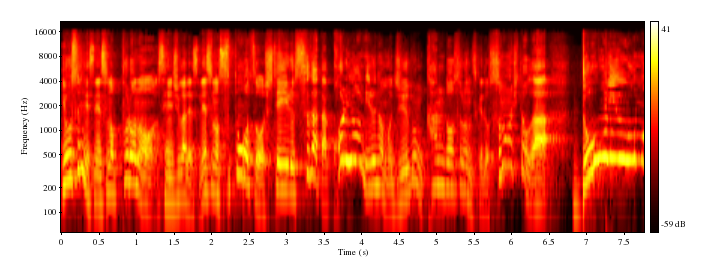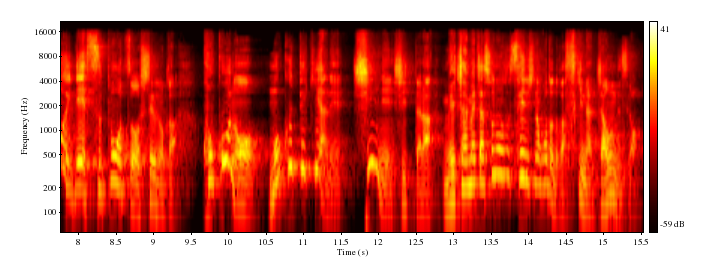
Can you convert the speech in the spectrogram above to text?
要するにですね、そのプロの選手がですね、そのスポーツをしている姿、これを見るのも十分感動するんですけど、その人がどういう思いでスポーツをしてるのか、ここの目的やね、信念知ったら、めちゃめちゃその選手のこととか好きになっちゃうんですよ。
